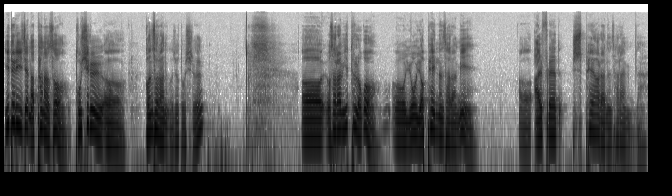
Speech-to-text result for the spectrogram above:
이들이 이제 나타나서 도시를 어, 건설하는 거죠. 도시를. 어, 요 사람이 히틀러고 어, 요 옆에 있는 사람이 어, 알프레드 슈페어라는 사람입니다.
